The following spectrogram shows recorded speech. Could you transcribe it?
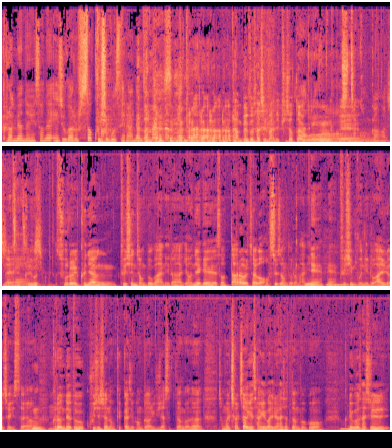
그런 면에서는 애주가로서 95세라는 희망이 있습니다. 담배도 사실 많이 피셨다고. 아, 그래요? 음. 어, 진짜 건강하시네. 네. 네. 그리고 술을 그냥 드신 정도가 아니라 연예계에서 따라올 자가 없을 정도로 많이 네, 네. 드신 분으로 알려져 있어요. 음. 그런데도 90세 넘게까지 건강을 유지하셨던 거는 정말 철저하게 자기 관리를 하셨던 거고 그리고 사실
